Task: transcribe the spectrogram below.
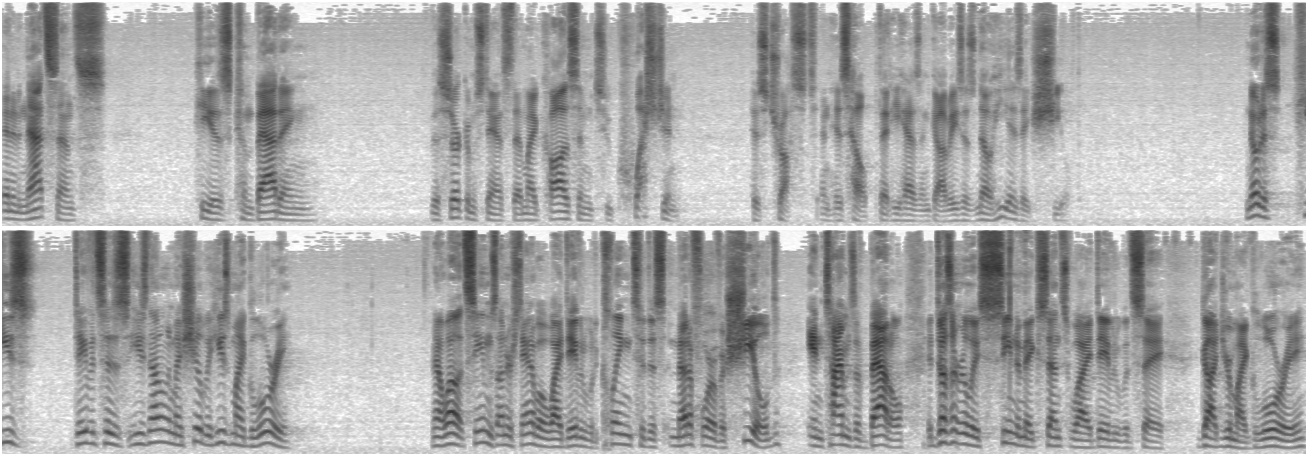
And in that sense, he is combating the circumstance that might cause him to question his trust and his help that he has in God. But he says, no, he is a shield. Notice, he's, David says, he's not only my shield, but he's my glory. Now, while it seems understandable why David would cling to this metaphor of a shield in times of battle, it doesn't really seem to make sense why David would say, God, you're my glory,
